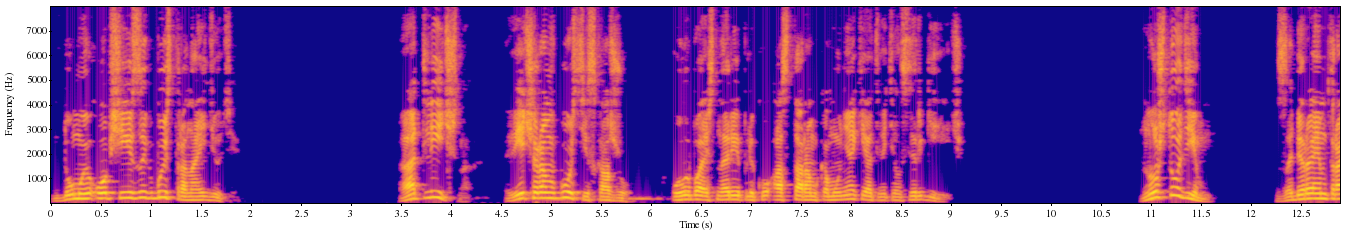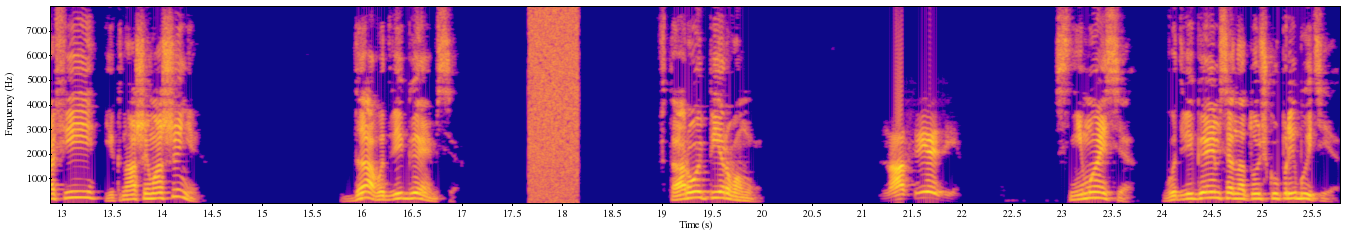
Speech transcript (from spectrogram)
Думаю, общий язык быстро найдете. Отлично, вечером в гости схожу, улыбаясь на реплику о старом коммуняке, ответил Сергеич. Ну что, Дим, забираем трофеи и к нашей машине? Да, выдвигаемся. Второй первому. На связи. Снимайся. Выдвигаемся на точку прибытия.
